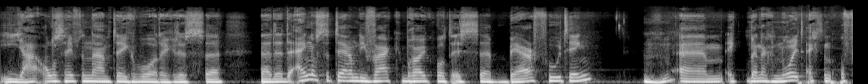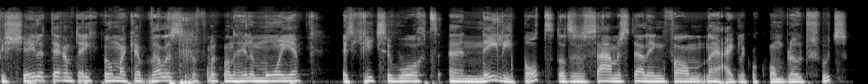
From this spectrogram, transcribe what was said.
Ja, alles heeft een naam tegenwoordig. Dus nou, de, de, Engelse term die vaak gebruikt wordt is uh, barefooting. Mm -hmm. um, ik ben nog nooit echt een officiële term tegengekomen, maar ik heb wel eens, dat vond ik wel een hele mooie, het Griekse woord uh, nelipot. Dat is een samenstelling van, nou ja, eigenlijk ook gewoon blootvoets.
